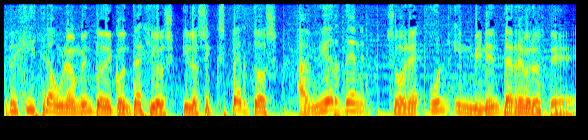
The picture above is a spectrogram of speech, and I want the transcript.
registra un aumento de contagios y los expertos advierten sobre un inminente rebrote.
